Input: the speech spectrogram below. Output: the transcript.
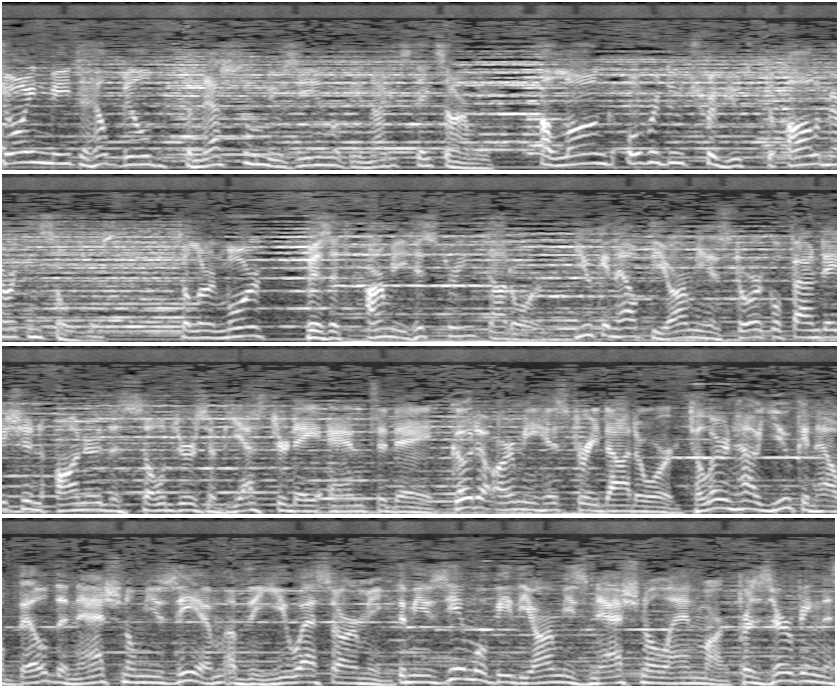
Join me to help build the National Museum of the United States Army, a long overdue tribute to all American soldiers. To learn more, visit armyhistory.org. You can help the Army Historical Foundation honor the soldiers of yesterday and today. Go to armyhistory.org to learn how you can help build the National Museum of the U.S. Army. The museum will be the Army's national landmark, preserving the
